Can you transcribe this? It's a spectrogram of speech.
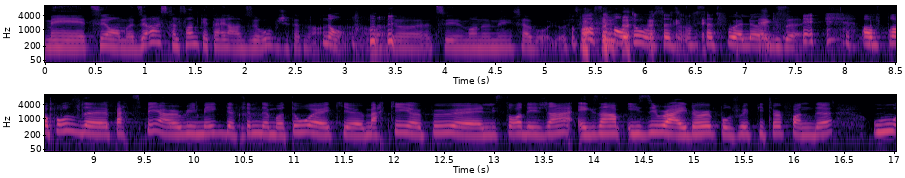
Mais, tu sais, on m'a dit, ah, ce serait le fun que tu ailles l'enduro. Puis j'ai fait, non. Non. non, non, là, tu sais, à un moment donné, ça va, là. Faut passer mon tour cette, cette fois-là. Exact. On vous propose de participer à un remake de film de moto euh, qui a marqué un peu euh, l'histoire des gens. Exemple, Easy Rider pour jouer Peter Fonda ou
